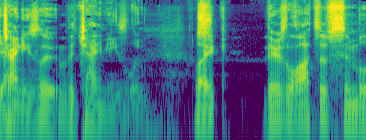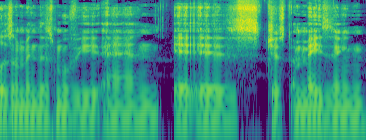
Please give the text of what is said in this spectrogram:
Yeah, Chinese lute. the chinese lute. like there's lots of symbolism in this movie and it is just amazing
